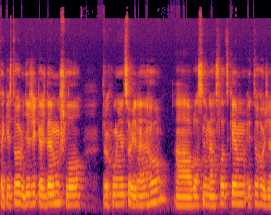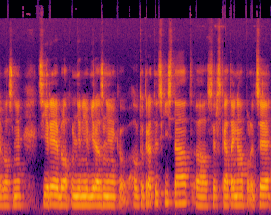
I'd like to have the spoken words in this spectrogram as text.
tak je z toho vidět, že každému šlo trochu něco jiného a vlastně následkem i toho, že vlastně Sýrie byla poměrně výrazně jako autokratický stát, syrská tajná policie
